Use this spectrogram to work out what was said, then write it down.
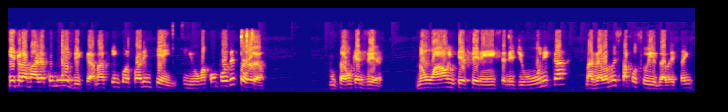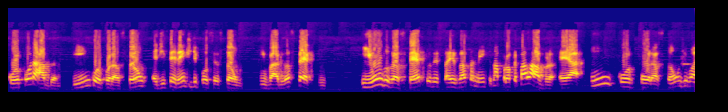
que trabalha com música, mas que incorpora em quem? Em uma compositora. Então, quer dizer, não há uma interferência mediúnica, mas ela não está possuída, ela está incorporada. E incorporação é diferente de possessão em vários aspectos. E um dos aspectos está exatamente na própria palavra, é a incorporação de uma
